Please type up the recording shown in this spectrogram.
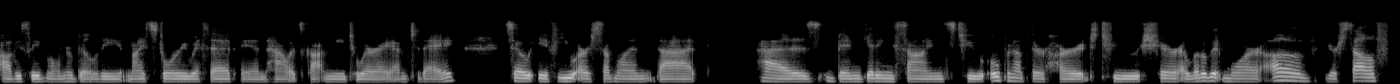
obviously vulnerability my story with it and how it's gotten me to where i am today. So if you are someone that has been getting signs to open up their heart to share a little bit more of yourself,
